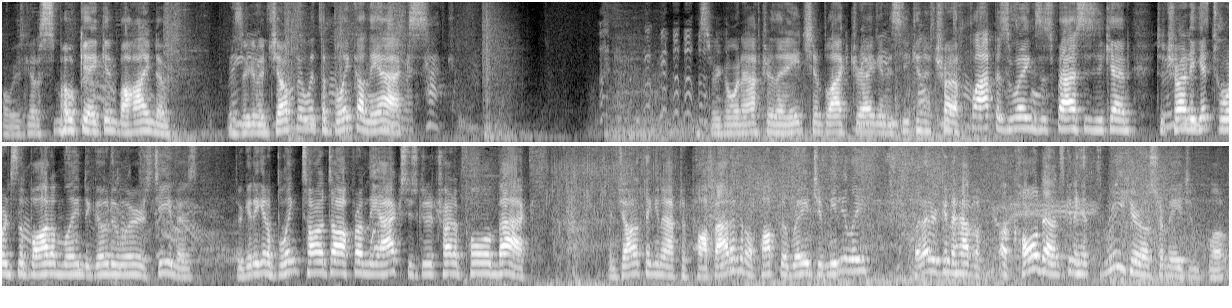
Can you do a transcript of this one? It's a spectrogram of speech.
Oh, he's got a smoke gank in behind him. Is he going to jump it with the blink on the axe? So we're going after that ancient black dragon. Is he going to try to flap his wings as fast as he can to try to get towards the bottom lane to go to where his team is? They're going to get a blink taunt off from the axe who's going to try to pull him back. And Jonathan going to have to pop out of it. He'll pop the rage immediately. But then they're going to have a, a call down. It's going to hit three heroes from Agent Flow.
